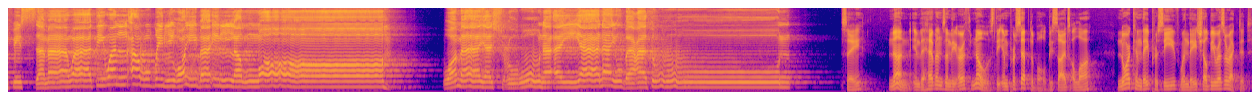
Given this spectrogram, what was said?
في السماوات والارض الغيب الا الله وما يشعرون ايان يبعثون Say, None in the heavens and the earth knows the imperceptible besides Allah, nor can they perceive when they shall be resurrected.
